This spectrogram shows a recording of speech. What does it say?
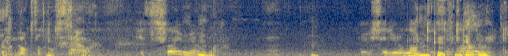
The milk's a little sour. It's soy milk. Milk. You said you're lactose it's intolerant.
